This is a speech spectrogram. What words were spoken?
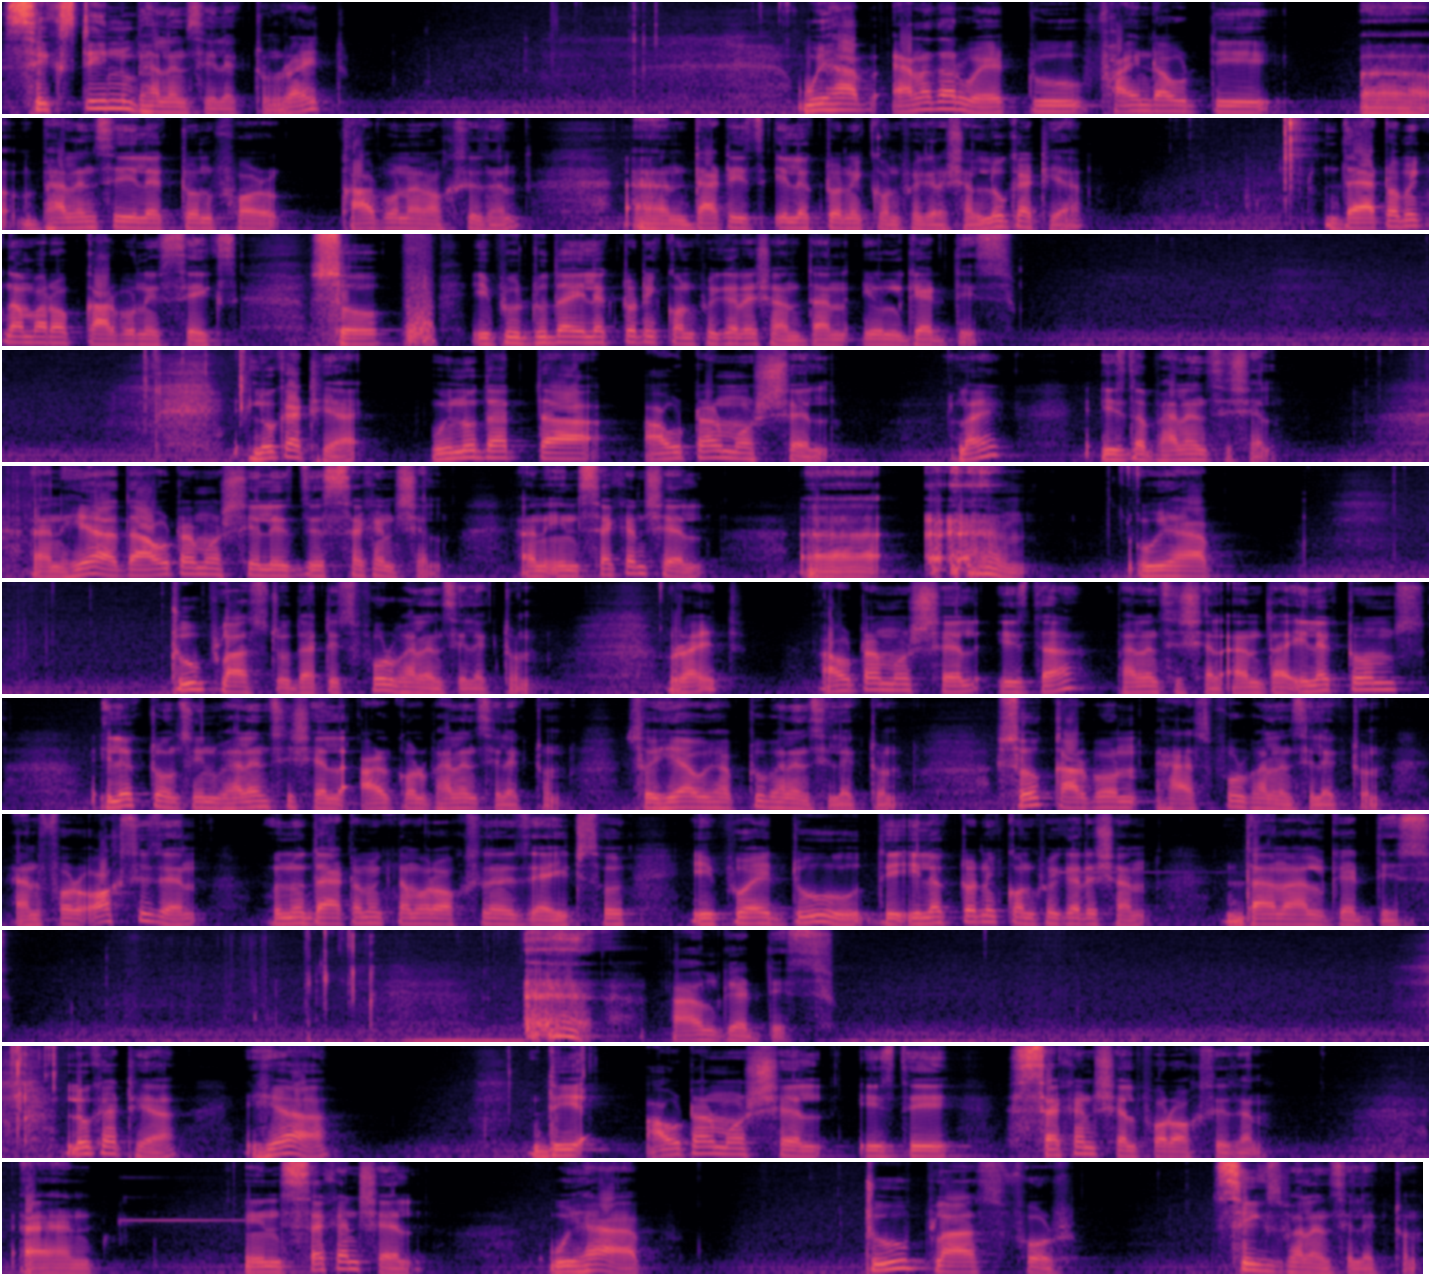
16 valence electron right we have another way to find out the uh, valency electron for carbon and oxygen and that is electronic configuration look at here the atomic number of carbon is 6 so if you do the electronic configuration then you will get this look at here. We know that the outermost shell like is the valence shell. And here the outermost shell is the second shell. And in second shell uh, we have 2 plus 2 that is 4 valence electron right? Outermost shell is the valence shell. And the electrons electrons in valence shell are called valence electron so here we have two valence electron. So carbon has four valence electron. And for oxygen we know the atomic number of oxygen is 8 so if I do the electronic configuration then I'll get this. I'll get this. Look at here. Here the outermost shell is the second shell for oxygen. And in second shell we have 2 plus 4 6 valence electron.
